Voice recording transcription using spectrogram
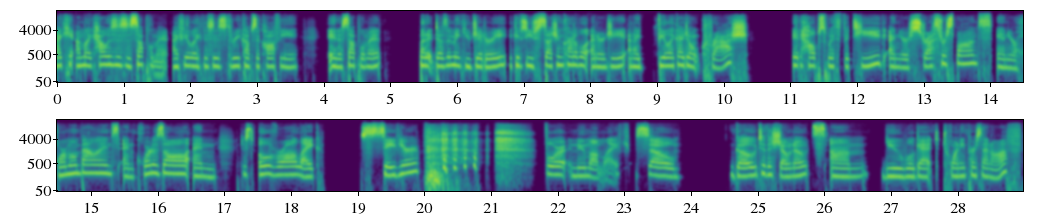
I can't, I'm like, how is this a supplement? I feel like this is three cups of coffee in a supplement, but it doesn't make you jittery. It gives you such incredible energy. And I feel like I don't crash. It helps with fatigue and your stress response and your hormone balance and cortisol and just overall like savior for new mom life. So go to the show notes. Um, you will get 20% off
